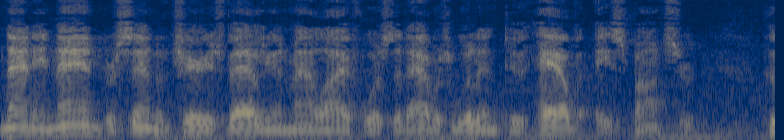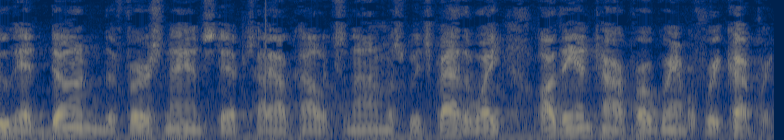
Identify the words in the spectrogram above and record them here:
99% of Cherry's value in my life was that I was willing to have a sponsor who had done the first nine steps of Alcoholics Anonymous, which, by the way, are the entire program of recovery.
